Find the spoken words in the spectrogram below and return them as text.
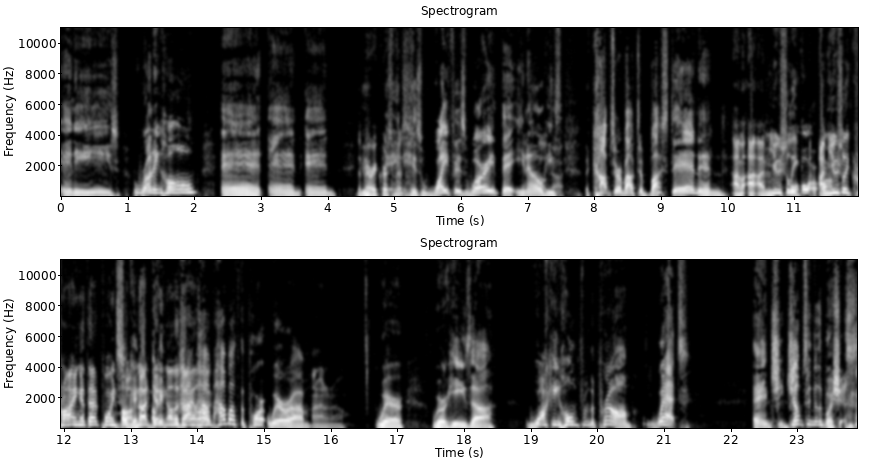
and he's running home, and and and. The Merry Christmas? His wife is worried that you know Oh, he's gosh. the cops are about to bust in, and I'm, I'm usually Or- or- I'm usually crying at that point, so I'm not getting okay. on the How- how- dialogue. how about the part where um, I don't know. where where he's uh walking home from the prom wet and she jumps into the bushes.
